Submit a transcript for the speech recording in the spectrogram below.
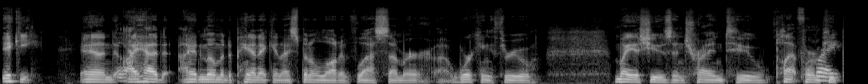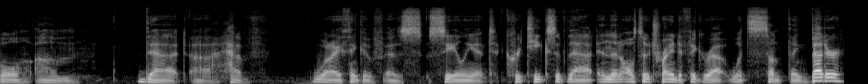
icky and i had i had a moment of panic and i spent a lot of last summer uh, working through my issues and trying to platform Right. people um, that uh, have what I think of as salient critiques of that, and then also trying to figure out what's something better.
